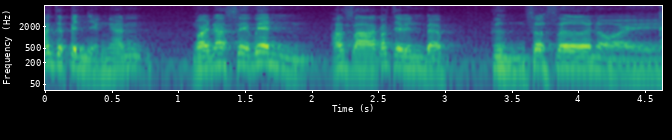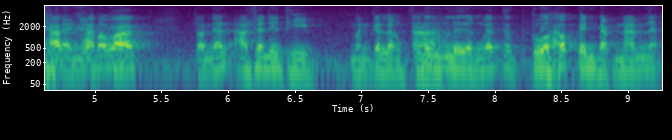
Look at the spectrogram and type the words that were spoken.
ก็จะเป็นอย่างนั้นวายนัสเซเว่นภาษาก็จะเป็นแบบกึ่งเซอร์ๆหน่อยครับอะไรเงี้ครัยบเพราะว่าครับตอนนั้นอัลเทอร์เนทีฟมันกำลังอ่ารุ่งเรือง แล้วตัวครับเขาเป็นแบบนั้นน่ะ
